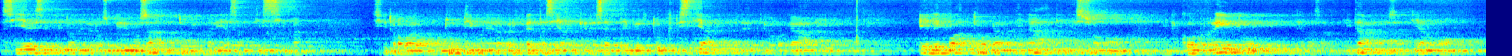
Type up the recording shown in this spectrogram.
sia i sette doni dello Spirito Santo che Maria Santissima si trovavano tutti in maniera perfetta, sia anche le sette virtù cristiane, le teologali e le quattro cardinali che sono il corredo santità, noi sappiamo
